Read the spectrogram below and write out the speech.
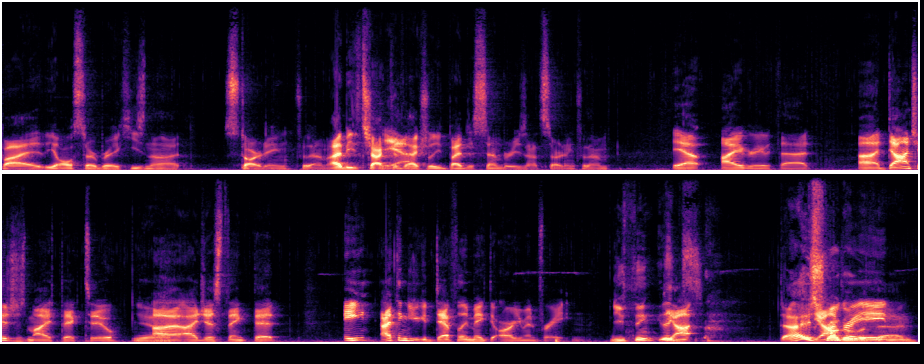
by the All Star break he's not starting for them. I'd be shocked if actually by December he's not starting for them. yeah, I agree with that. Uh, Doncic is my pick too. Yeah. Uh, I just think that eight. I think you could definitely make the argument for Ayton. You think like, Dea- I struggle DeAndre with Ayton.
